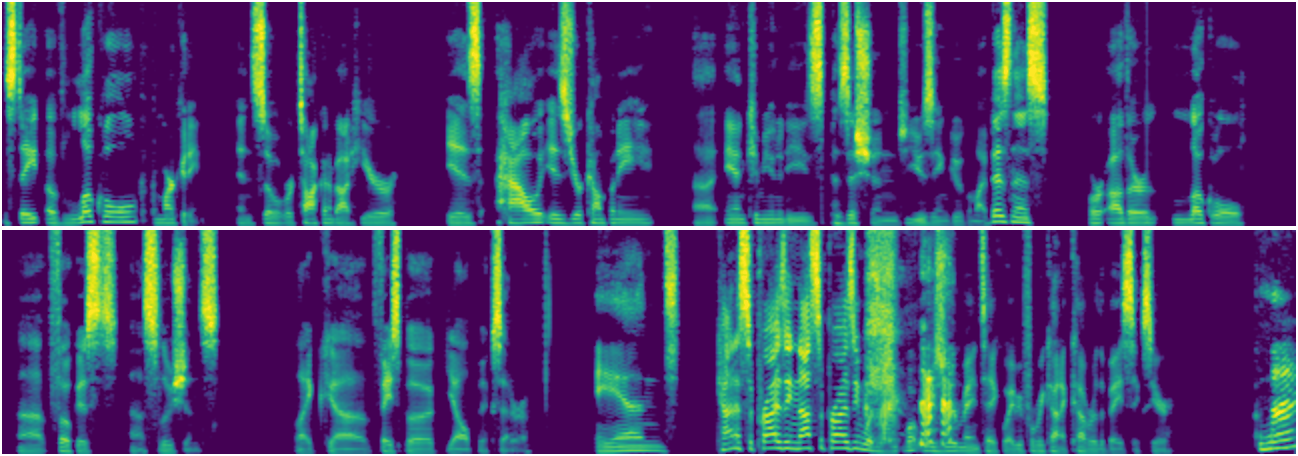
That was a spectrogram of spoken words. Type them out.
the State of Local Marketing. And so, what we're talking about here is how is your company uh, and communities positioned using Google My Business or other local uh, focused uh, solutions like uh, Facebook, Yelp, etc. And kind of surprising, not surprising. What what was your main takeaway before we kind of cover the basics here? My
